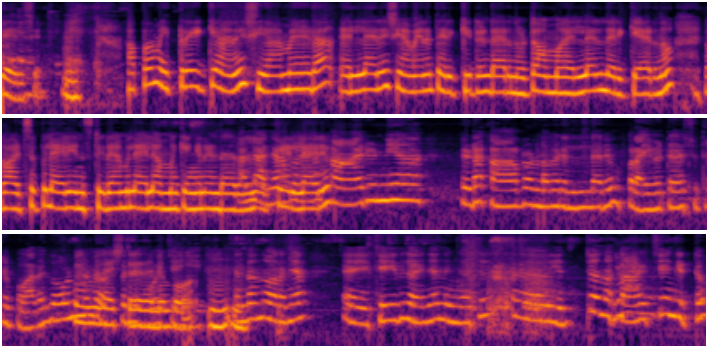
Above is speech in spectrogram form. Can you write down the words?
ശരി ശരി. അപ്പം ഇത്രയൊക്കെയാണ് ശ്യാമയുടെ എല്ലാവരും ശ്യാമേനെ തിരക്കിയിട്ടുണ്ടായിരുന്നു കേട്ടോ. അമ്മ എല്ലാവരും തിരക്കിയായിരുന്നു. വാട്സപ്പിലായാലും ഇൻസ്റ്റഗ്രാമിലായാലും അമ്മയ്ക്ക് എങ്ങനെ ഉണ്ടായിരുന്നു? എല്ലാവരും കാരുണ്യ ഇവിടെ കാർഡുള്ളവരെല്ലാരും പ്രൈവറ്റ് ആശുപത്രി പോവാതെ ഗവൺമെന്റ് ആശുപത്രി തന്നെ പോവാ. എന്താന്ന് പറഞ്ഞാൽ ചെയ്തു കഴിഞ്ഞാൽ നിങ്ങൾക്ക് ഏറ്റവും കാഴ്ചയും കിട്ടും.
